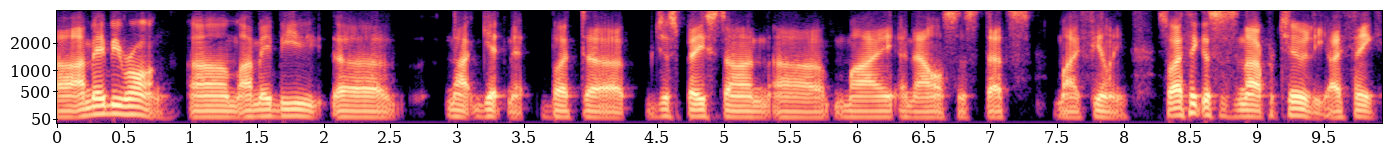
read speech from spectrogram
Uh, I may be wrong. Um, I may be uh, not getting it, but uh, just based on uh, my analysis, that's my feeling. So I think this is an opportunity. I think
